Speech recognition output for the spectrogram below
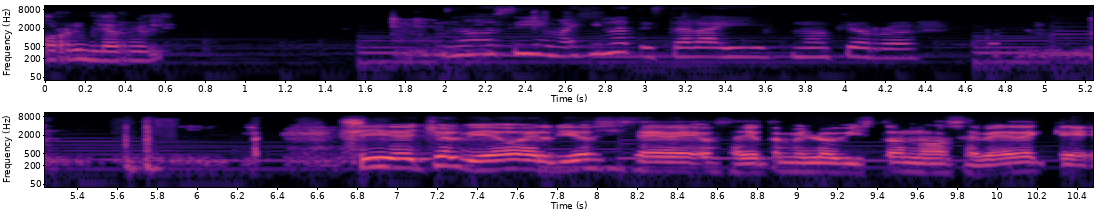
horrible, horrible. No, sí, imagínate estar ahí, no, qué horror. Sí, de hecho el video, el video sí se ve, o sea, yo también lo he visto, no, se ve de que,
